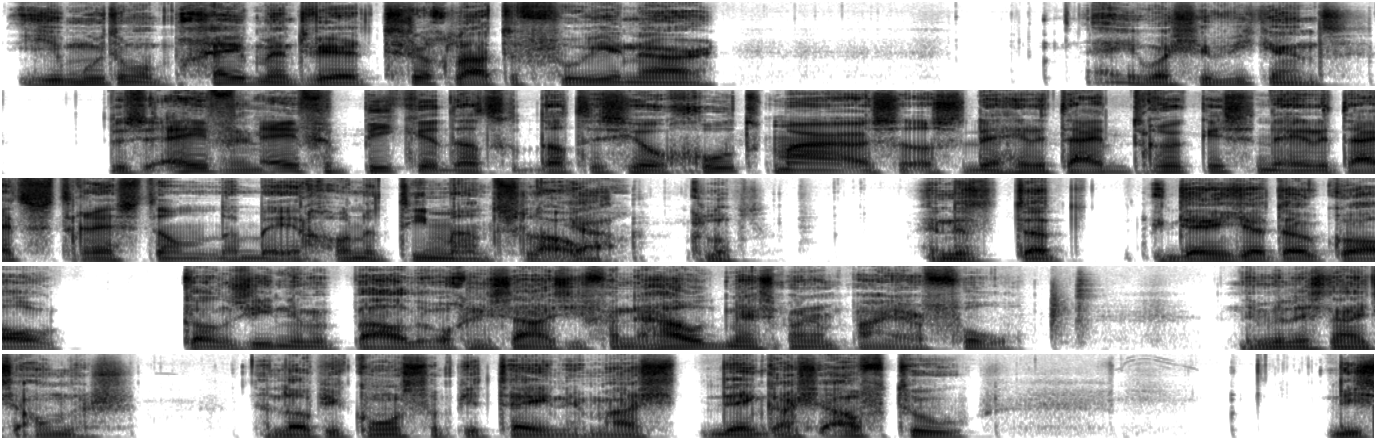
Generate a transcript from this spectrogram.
je moet hem op een gegeven moment weer terug laten vloeien naar. Hé, was je weekend? Dus even, En- even pieken, dat, dat is heel goed. Maar als, als er de hele tijd druk is en de hele tijd stress, dan, dan ben je gewoon het team aan het slopen. Ja, klopt. En dat, dat, ik denk dat je dat ook wel kan zien in bepaalde organisaties. Van hou het mensen maar een paar jaar vol. Dan willen ze naar iets anders. Dan loop je constant op je tenen. Maar als je, denk als je af en toe. Die,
